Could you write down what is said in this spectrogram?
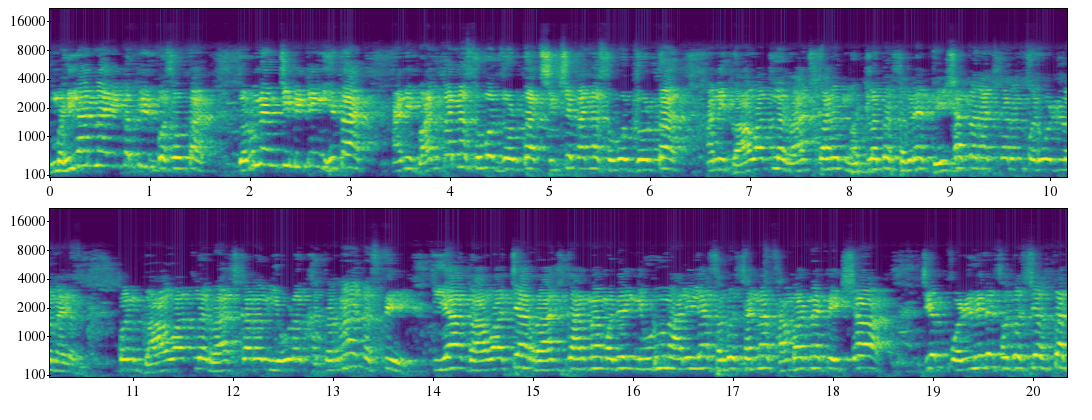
महिलांना एकत्रित बसवतात. तरुणांची मिटिंग घेतात आणि बालकांना सोबत जोडतात. शिक्षकांना सोबत जोडतात. आणि गावातलं राजकारण म्हटलं तर सगळ्या देशाचं राजकारण परवडलं नाही. पण गावातलं राजकारण एवढं खतरनाक असते की या गावाच्या राजकारणामध्ये निवडून आलेल्या सदस्यांना सांभाळण्यापेक्षा जे पडलेले सदस्य असतात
